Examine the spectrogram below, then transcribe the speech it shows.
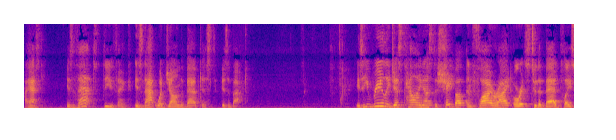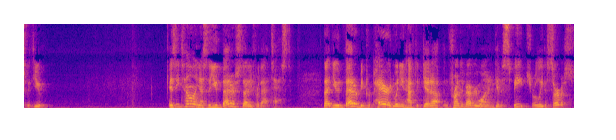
I ask you, is that, do you think, is that what John the Baptist is about? Is he really just telling us to shape up and fly right, or it's to the bad place with you? Is he telling us that you'd better study for that test? That you'd better be prepared when you have to get up in front of everyone and give a speech or lead a service?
